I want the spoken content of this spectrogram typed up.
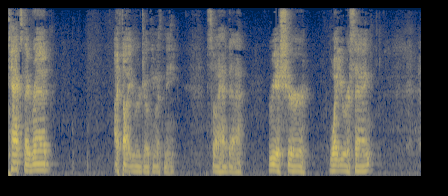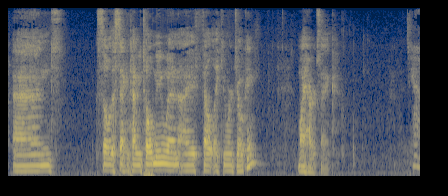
text I read, I thought you were joking with me. So I had to reassure what you were saying. And so the second time you told me when I felt like you weren't joking, my heart sank. Yeah.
